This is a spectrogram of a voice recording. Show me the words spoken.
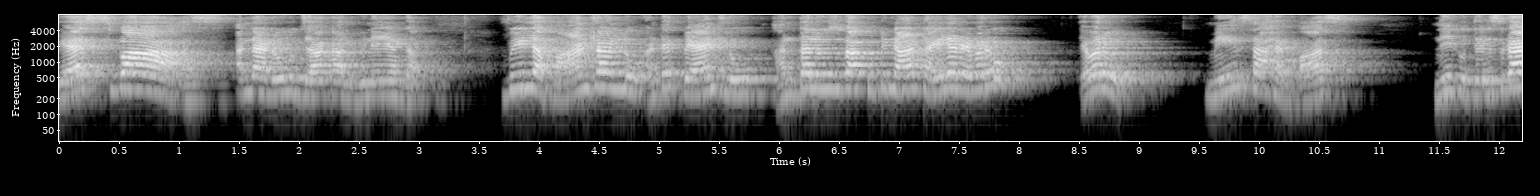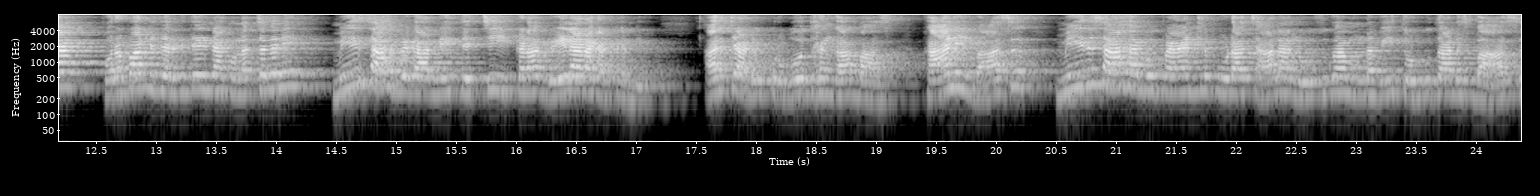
ఎస్ బాస్ అన్నాడు జాకాల్ వినయంగా. వీళ్ళ పాంట్లాన్లు అంటే ప్యాంట్లు అంత లూజుగా కుట్టిన టైలర్ ఎవరు? ఎవరు? మీర్ సాహెబ్ బాస్. నీకు తెలుసుగా పొరపాట్లు జరిగితే నాకు నచ్చదని మీర్ సాహెబ్ గారిని తెచ్చి ఇక్కడ వేలాడగట్టండి అరిచాడు క్రోధంగా బాస్. కానీ బాస్ మీరు సాహెబ్ ప్యాంట్లు కూడా చాలా లూజుగా ఉన్నవి తొడుగుతాడు బాస్.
